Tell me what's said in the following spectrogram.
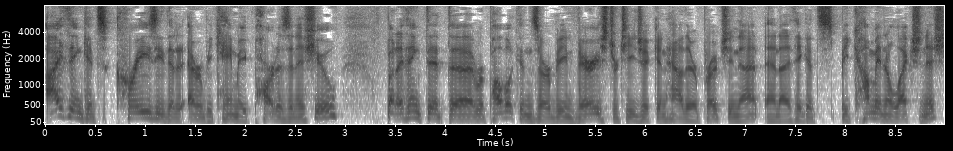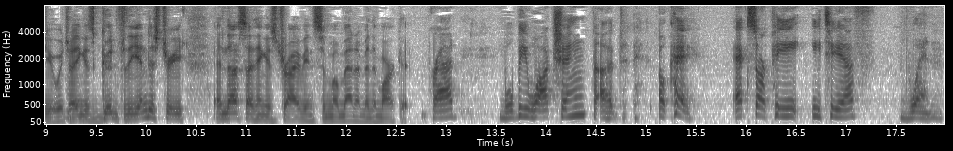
I think it's crazy that it ever became a partisan issue. But I think that the Republicans are being very strategic in how they're approaching that. And I think it's becoming an election issue, which I think is good for the industry. And thus, I think it's driving some momentum in the market. Brad, we'll be watching. Uh, okay, XRP ETF when?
